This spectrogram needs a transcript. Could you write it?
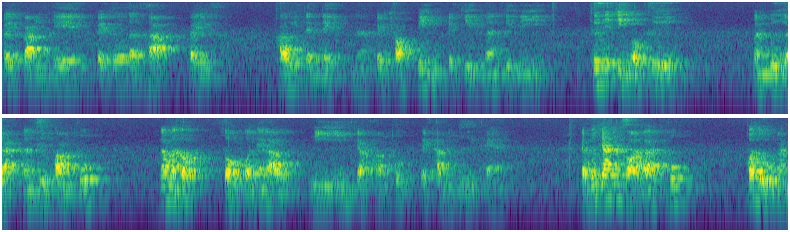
ไปฟังเพลง ไปโทรศัพท์ ไปเข้าอินเทอร์เน็ตนะไปช้อปปิ้ง ไปกินนั่นกินนี่ คือที่จริงก็คือมันเบื่อ มันคือความทุกข์ แล้วมันก็ส่งผลให้เราหนีจากความทุกข์ไปทำอย่างอื่นแทน แต่พระเจ้าท่านสอนว่าทุกข์ก็ดูมัน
